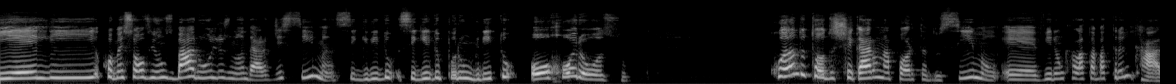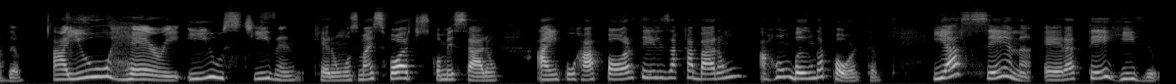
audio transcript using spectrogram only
e ele começou a ouvir uns barulhos no andar de cima, seguido, seguido por um grito horroroso. Quando todos chegaram na porta do Simon, é, viram que ela estava trancada. Aí o Harry e o Steven, que eram os mais fortes, começaram a empurrar a porta e eles acabaram arrombando a porta. E a cena era terrível.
